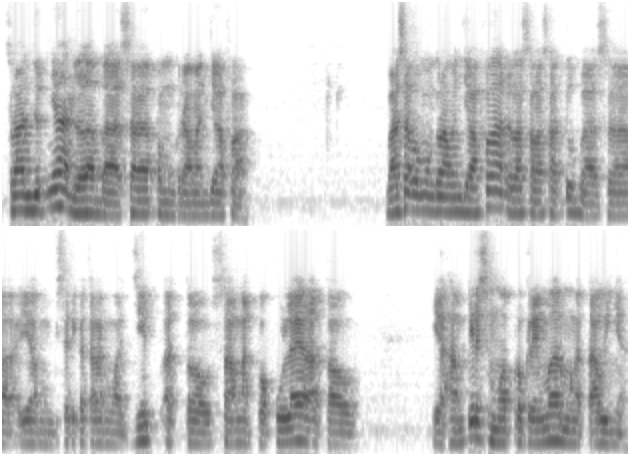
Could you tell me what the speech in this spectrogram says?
Selanjutnya adalah bahasa pemrograman Java. Bahasa pemrograman Java adalah salah satu bahasa yang bisa dikatakan wajib atau sangat populer atau ya hampir semua programmer mengetahuinya.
